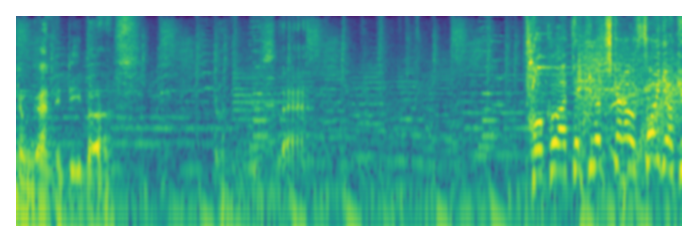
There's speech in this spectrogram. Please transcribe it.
We don't got any debuffs. Don't use that. ここは敵の力を削いでおく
